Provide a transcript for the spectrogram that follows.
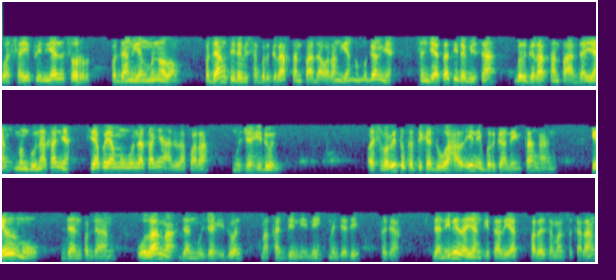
wasaifin yansur, pedang yang menolong. Pedang tidak bisa bergerak tanpa ada orang yang memegangnya. Senjata tidak bisa bergerak tanpa ada yang menggunakannya. Siapa yang menggunakannya adalah para mujahidun. Oleh sebab itu ketika dua hal ini bergandeng tangan, ilmu dan pedang, ulama dan mujahidun, maka din ini menjadi tegak. Dan inilah yang kita lihat pada zaman sekarang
